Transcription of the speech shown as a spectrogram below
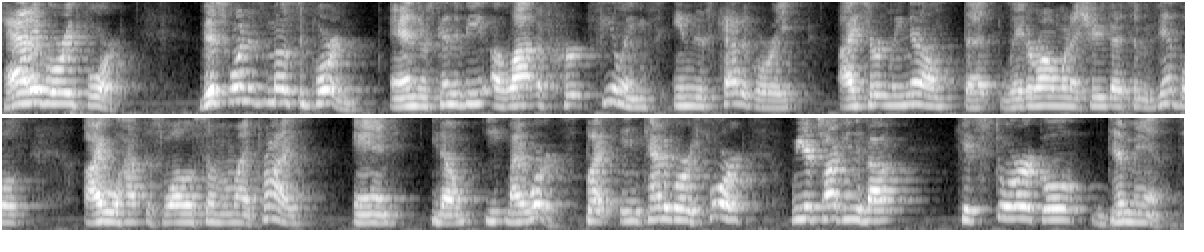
category four. This one is the most important, and there's going to be a lot of hurt feelings in this category. I certainly know that later on, when I show you guys some examples, I will have to swallow some of my pride and, you know, eat my words. But in category four, we are talking about historical demand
